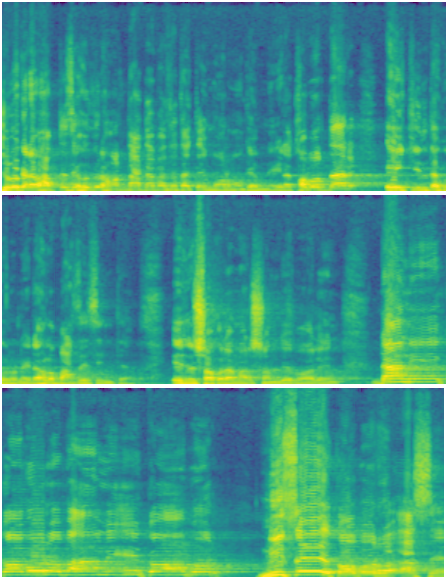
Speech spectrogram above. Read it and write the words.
যুবকেরা ভাবতেছে, হুজুর, আমার দাদা বাজে থাকতে তাই মর্ম কেমনে? এটা খবরদার, এই চিন্তা করো না, এটা হলো বাজে চিন্তা। এই জন্য সকল আমার সঙ্গে বলেন, ডানে কবর, বামে কবর, নিচে কবর আছে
